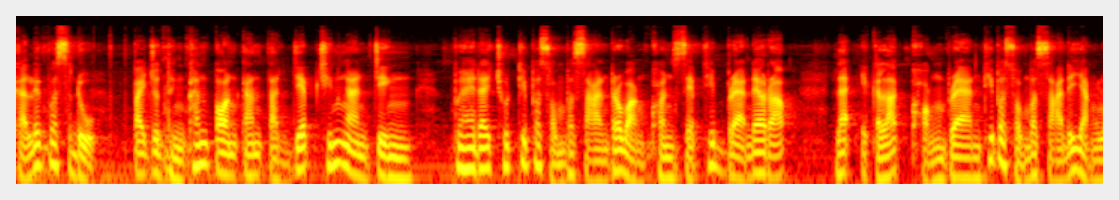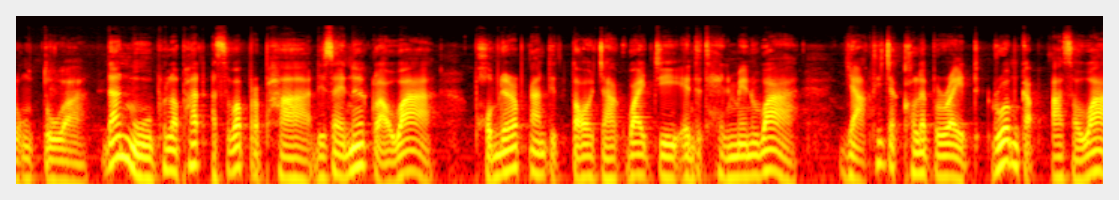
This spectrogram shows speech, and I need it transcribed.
การเลือกวัสดุ ไปจนถึงขั้นตอนการตัดเย็บชิ้นงานจริง เพื่อให้ได้ชุดที่ผสมผสานระหว่างคอนเซปต์ที่แบรนด์ได้รับ และเอกลักษณ์ของแบรนด์ที่ผสมผสานได้อย่างลงตัว ด้านหมูพลพัฒน์อัศวประภา ดีไซเนอร์กล่าวว่า ผมได้รับการติดต่อจาก YG Entertainment ว่า อยากที่จะ collaborate ร่วมกับอาสวา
